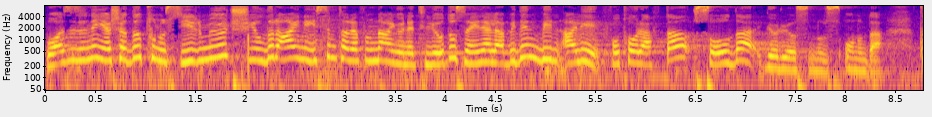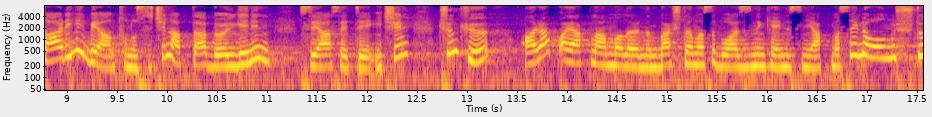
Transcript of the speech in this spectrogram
Boğazizi'nin yaşadığı Tunus 23 yıldır aynı isim tarafından yönetiliyordu. Zeynel Abidin bin Ali fotoğrafta solda görüyorsunuz onu da. Tarihi bir an Tunus için hatta bölgenin siyaseti için. Çünkü Arap ayaklanmalarının başlaması Boğazizi'nin kendisini yakmasıyla olmuştu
